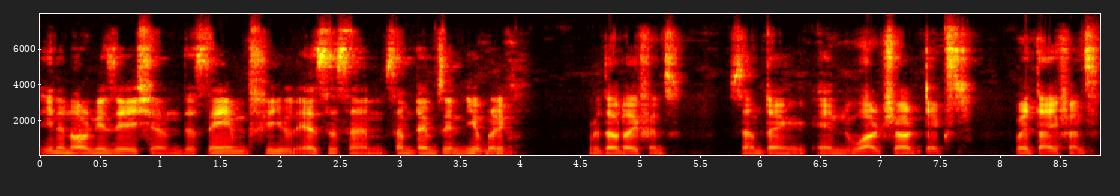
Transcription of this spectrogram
in an organization the same field SSN, sometimes in numeric without hyphens, sometimes in varchar text with hyphens,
